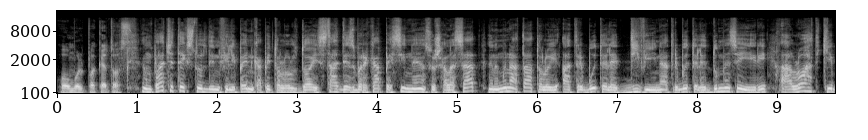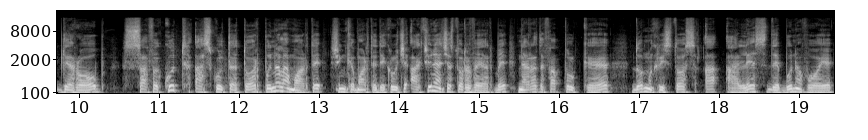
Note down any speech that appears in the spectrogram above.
omul păcătos. Îmi place textul din Filipeni, capitolul 2. S-a dezbrăcat pe sine însuși, a lăsat în mâna Tatălui atributele divine, atributele dumnezeirii, a luat chip de rob, s-a făcut ascultător până la moarte și încă moarte de cruce. Acțiunea acestor verbe ne arată faptul că Domnul Hristos a ales de bunăvoie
